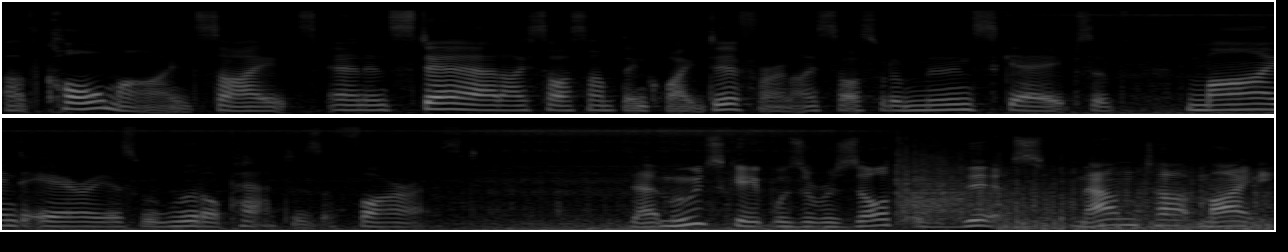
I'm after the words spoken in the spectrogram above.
of coal mine sites, and instead I saw something quite different. I saw sort of moonscapes of mined areas with little patches of forest. That moonscape was a result of this mountaintop mining,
